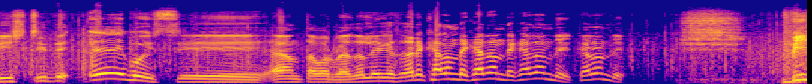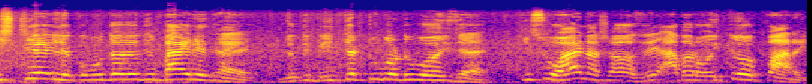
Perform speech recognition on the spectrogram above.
বৃষ্টিতে, এই বইছে। এখন তো আবার ভেজা লেগে গেছে। আরে খেদান দে খেদান দে খেদান দে খেদান দে। বৃষ্টি আইলে কবুতর যদি বাইরে থাকে, যদি বীজটা টুবো টুবো হয়ে যায়, কিছু হয় না সহজে, আবার হইতেও পারে।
